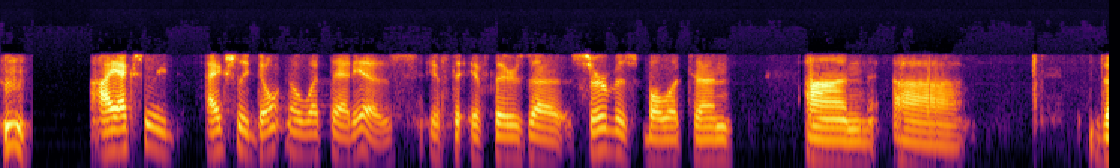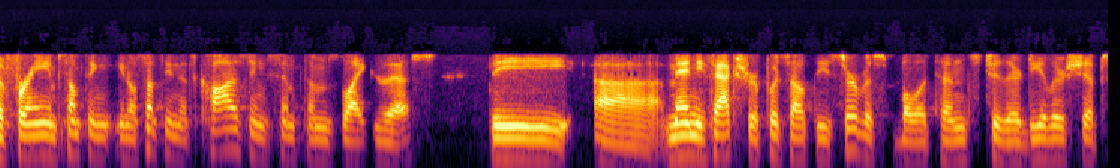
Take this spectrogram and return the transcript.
Hmm. I actually I actually don't know what that is. If the, if there's a service bulletin on uh, the frame, something you know something that's causing symptoms like this, the uh, manufacturer puts out these service bulletins to their dealerships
